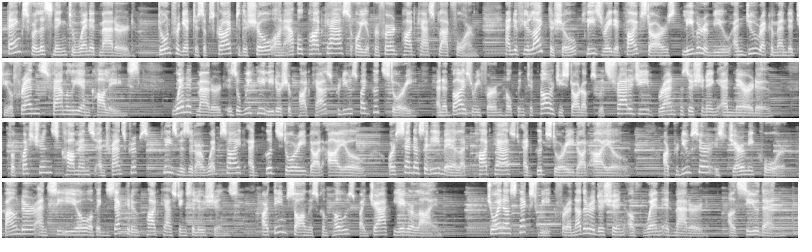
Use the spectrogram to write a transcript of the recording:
Thanks for listening to When It Mattered. Don't forget to subscribe to the show on Apple Podcasts or your preferred podcast platform. And if you like the show, please rate it five stars, leave a review, and do recommend it to your friends, family, and colleagues. When It Mattered is a weekly leadership podcast produced by Good Story, an advisory firm helping technology startups with strategy, brand positioning, and narrative. For questions, comments, and transcripts, please visit our website at goodstory.io or send us an email at podcast at goodstory.io. Our producer is Jeremy Corr, founder and CEO of Executive Podcasting Solutions. Our theme song is composed by Jack Yeagerline. Join us next week for another edition of When It Mattered. I'll see you then.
